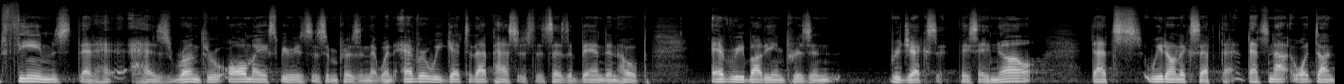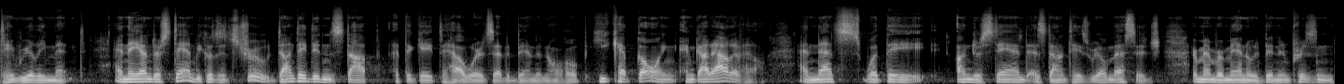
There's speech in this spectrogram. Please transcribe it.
themes that ha- has run through all my experiences in prison that whenever we get to that passage that says abandon hope, everybody in prison rejects it. They say, no, that's we don't accept that. That's not what Dante really meant. And they understand because it's true. Dante didn't stop at the gate to hell where it said abandon all hope. He kept going and got out of hell. And that's what they understand as Dante's real message. I remember a man who had been in prison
